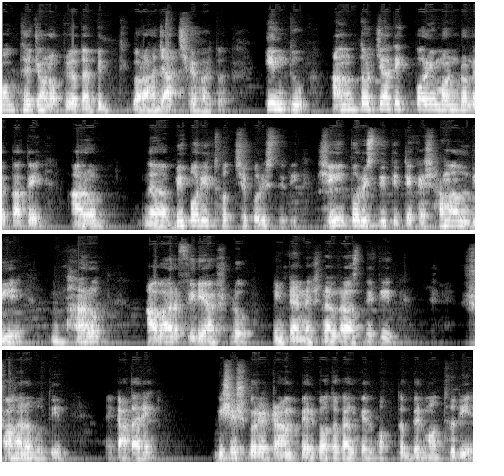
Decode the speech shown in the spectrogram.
মধ্যে জনপ্রিয়তা বৃদ্ধি করা যাচ্ছে হয়তো। কিন্তু আন্তর্জাতিক পরিমণ্ডলে তাতে আরও বিপরীত হচ্ছে পরিস্থিতি। সেই পরিস্থিতিটাকে সামাল দিয়ে ভারত আবার ফিরে আসলো ইন্টারন্যাশনাল রাজনীতির সহানুভূতির কাতারে। বিশেষ করে ট্রাম্পের গতকালকের বক্তব্যের মধ্য দিয়ে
